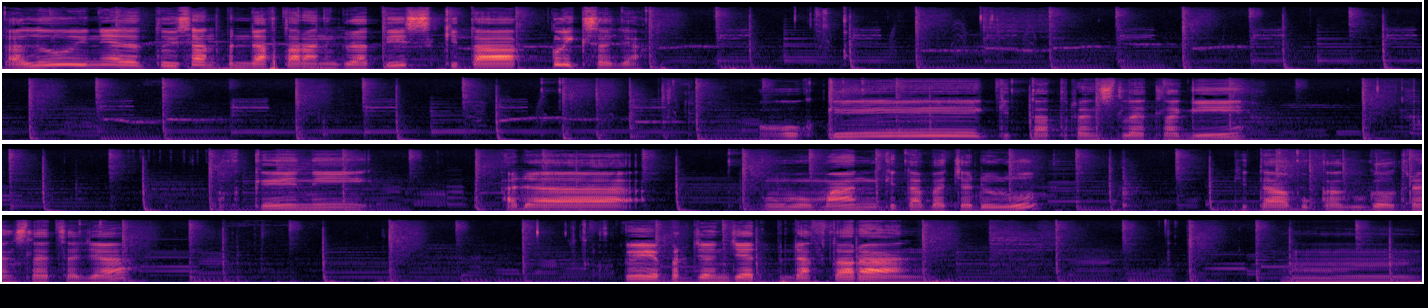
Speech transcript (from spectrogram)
Lalu ini ada tulisan pendaftaran gratis, kita klik saja. Oke, kita translate lagi. Oke, ini ada pengumuman, kita baca dulu. Kita buka Google Translate saja. Oke, perjanjian pendaftaran. Hmm,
